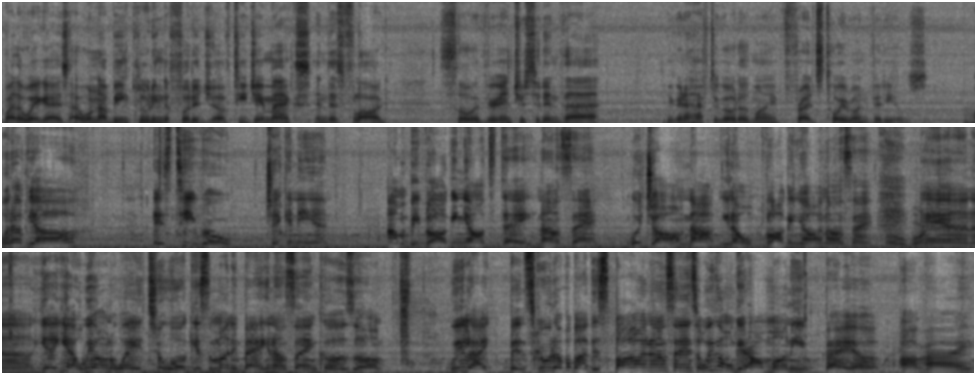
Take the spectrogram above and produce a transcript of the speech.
By the way, guys, I will not be including the footage of TJ Maxx in this vlog. So if you're interested in that, you're gonna have to go to my Fred's Toy Run videos. What up, y'all? It's T Row checking in. I'm gonna be vlogging y'all today, know what I'm saying? With y'all, not, you know, vlogging y'all, You know what I'm saying? Oh boy. And uh, yeah, yeah, we on the way to uh, get some money back, you know what I'm saying? Cause um, we like been screwed up about this spa, you know what I'm saying? So we gonna get our money back, alright?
